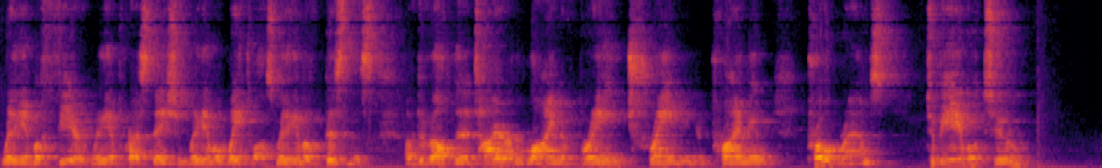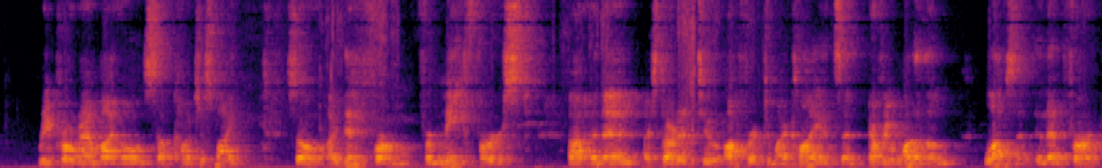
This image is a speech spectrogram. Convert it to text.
winning the game of fear, winning the game of procrastination, winning the game of weight loss, winning the game of business. I've developed an entire line of brain training and priming programs to be able to reprogram my own subconscious mind. So I did it for, for me first, uh, and then I started to offer it to my clients, and every one of them loves it. And then for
